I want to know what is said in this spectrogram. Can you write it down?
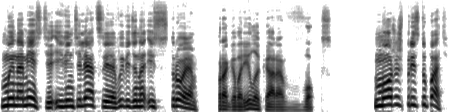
мы на месте, и вентиляция выведена из строя», проговорила Кара в Вокс. «Можешь приступать».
